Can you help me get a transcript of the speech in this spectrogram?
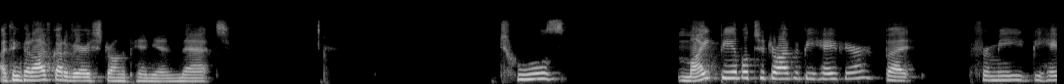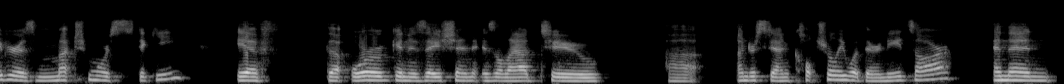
I think that I've got a very strong opinion that tools might be able to drive a behavior, but for me, behavior is much more sticky if the organization is allowed to uh, understand culturally what their needs are and then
